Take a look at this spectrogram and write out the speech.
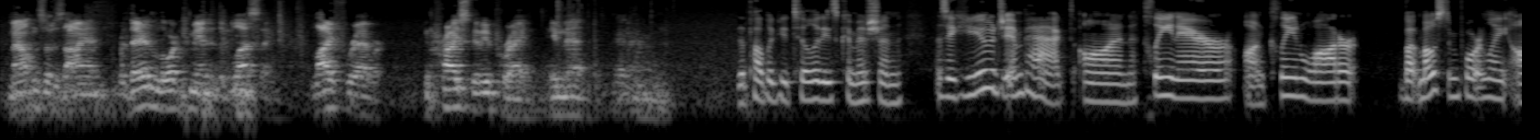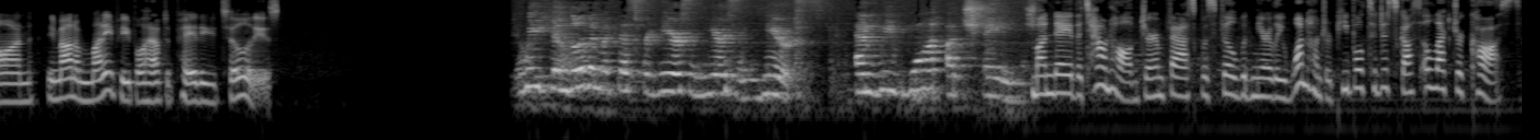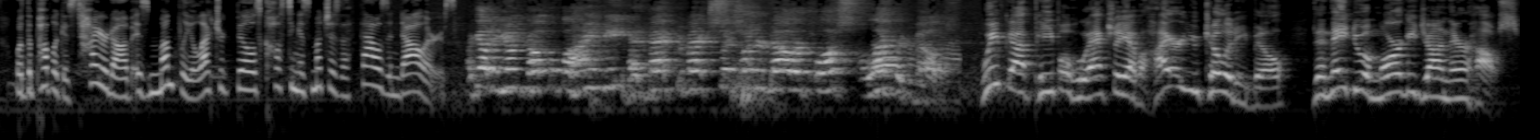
mountains of Zion, for there the Lord commanded the blessing, life forever. In Christ's name we pray. Amen. Amen. The Public Utilities Commission has a huge impact on clean air, on clean water, but most importantly on the amount of money people have to pay to utilities. We've been living with this for years and years and years and we want a change. Monday, the town hall of Germfask was filled with nearly 100 people to discuss electric costs. What the public is tired of is monthly electric bills costing as much as $1,000. I got a young couple behind me, had back-to-back $600 plus electric bills. We've got people who actually have a higher utility bill than they do a mortgage on their house.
